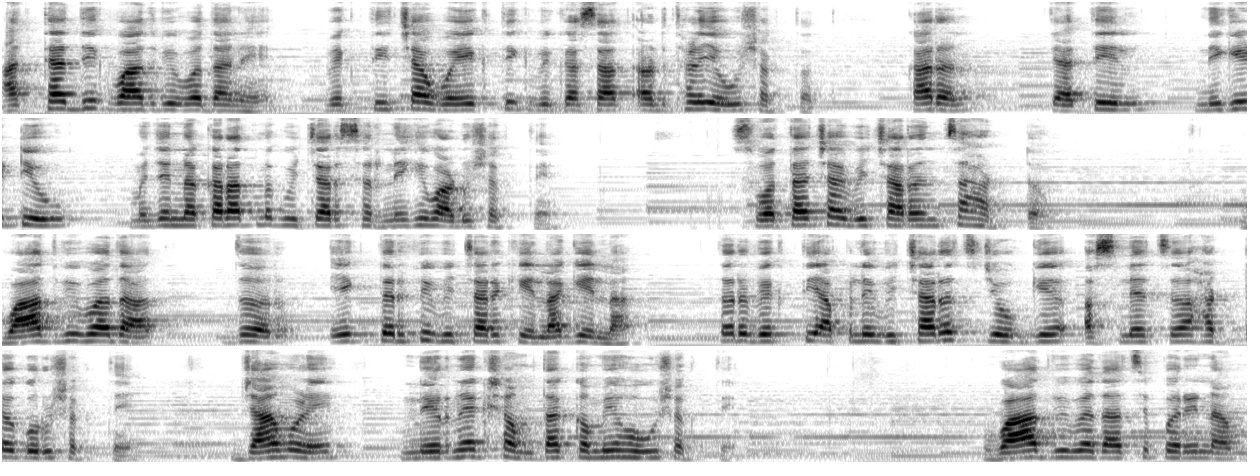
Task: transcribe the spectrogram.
अत्याधिक वादविवादाने व्यक्तीच्या वैयक्तिक विकासात अडथळे येऊ शकतात कारण त्यातील निगेटिव्ह म्हणजे नकारात्मक विचारसरणीही वाढू शकते. स्वतःच्या विचारांचा हट्ट. वादविवादात जर एकतर्फी विचार केला गेला तर व्यक्ती आपले विचारच योग्य असल्याचं हट्ट करू शकते ज्यामुळे निर्णय क्षमता कमी होऊ शकते. वादविवादाचे परिणाम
